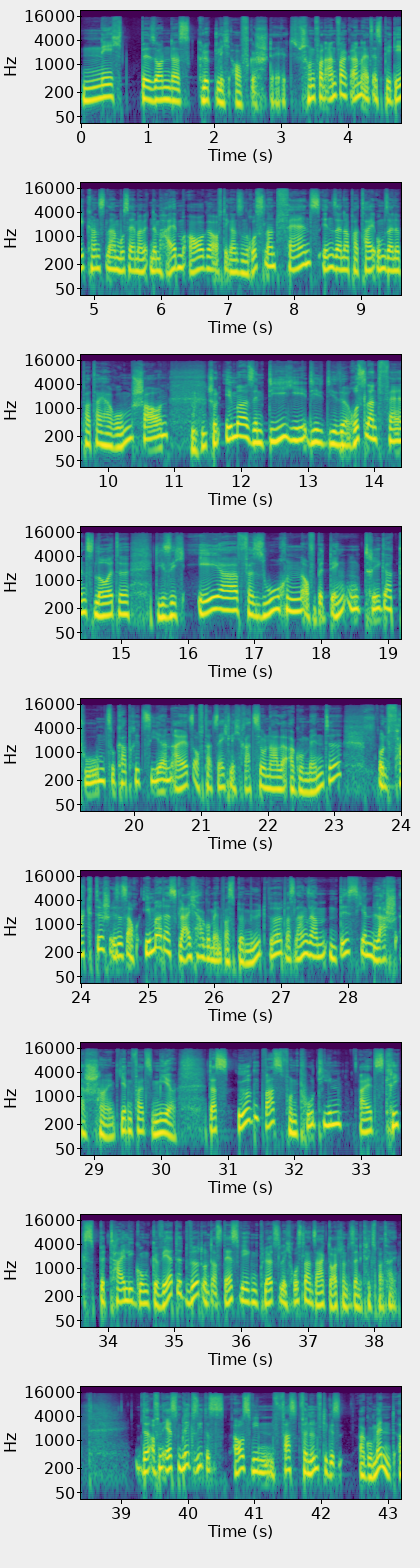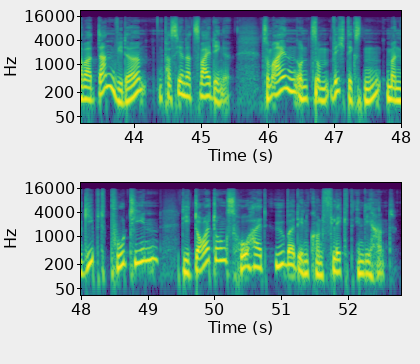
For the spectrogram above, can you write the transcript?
nicht besonders glücklich aufgestellt. Schon von Anfang an als SPD-Kanzler muss er immer mit einem halben Auge auf die ganzen Russland-Fans in seiner Partei, um seine Partei herumschauen. Schon immer sind die, die diese Russland-Fans Leute, die sich eher versuchen, auf Bedenkenträgertum zu kaprizieren, als auf tatsächlich rationale Argumente. Und faktisch ist es auch immer das gleiche Argument, was bemüht wird, was langsam ein bisschen lasch erscheint, jedenfalls mir, dass irgendwas von Putin als Kriegsbeteiligung gewertet wird und dass deswegen plötzlich Russland sagt, Deutschland ist eine Kriegspartei. Auf den ersten Blick sieht es aus wie ein fast vernünftiges Argument, aber dann wieder passieren da zwei Dinge. Zum einen und zum wichtigsten, man gibt Putin die Deutungshoheit über den Konflikt in die Hand.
